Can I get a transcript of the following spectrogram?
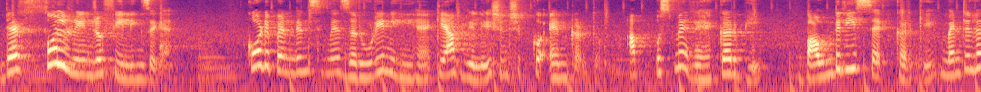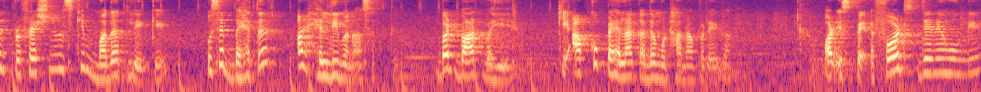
their full range of feelings again. Codependence में ज़रूरी नहीं है कि आप रिलेशनशिप को एंड कर दो। आप उसमें रहकर भी बाउंड्री सेट करके मेंटल हेल्थ प्रोफेशनल्स की मदद लेके उसे बेहतर और हेल्दी बना सकते हो। बट बात वही है कि आपको पहला कदम उठाना पड़ेगा और इस पे एफर्ट्स देने होंगे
